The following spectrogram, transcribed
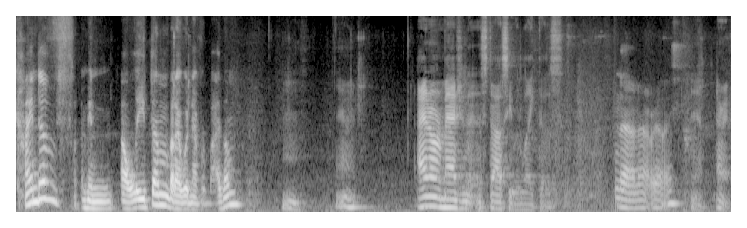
kind of. I mean, I'll eat them, but I would never buy them. I don't imagine that Nastasi would like those. No, not really. Yeah. All right.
